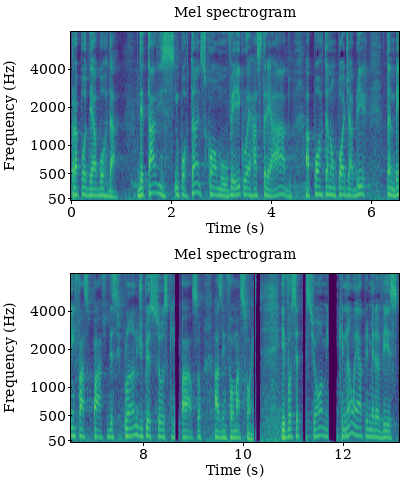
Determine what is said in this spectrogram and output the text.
para poder abordar. Detalhes importantes como o veículo é rastreado, a porta não pode abrir, também faz parte desse plano de pessoas que passam as informações. E você tem esse homem que não é a primeira vez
